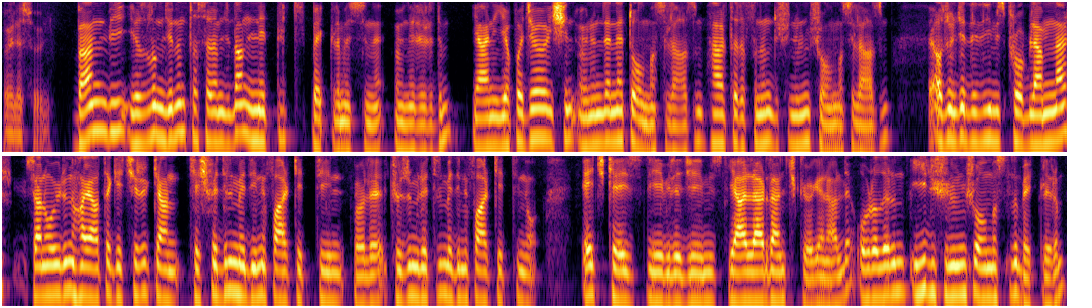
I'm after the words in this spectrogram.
öyle söyleyeyim. Ben bir yazılımcının tasarımcıdan netlik beklemesini önerirdim. Yani yapacağı işin önünde net olması lazım. Her tarafının düşünülmüş olması lazım. Az önce dediğimiz problemler sen o ürünü hayata geçirirken keşfedilmediğini fark ettiğin, böyle çözüm üretilmediğini fark ettiğin edge case diyebileceğimiz yerlerden çıkıyor genelde. Oraların iyi düşünülmüş olmasını beklerim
